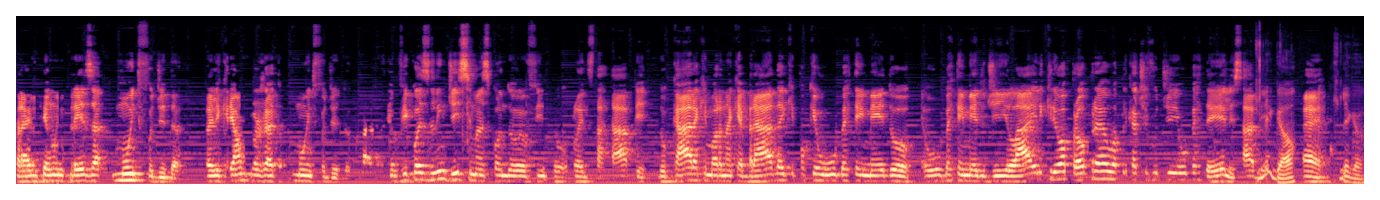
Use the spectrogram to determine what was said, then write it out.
para ele ter uma empresa muito fodida, para ele criar um projeto muito fodido. Eu vi coisas lindíssimas quando eu fiz o plano de startup do cara que mora na quebrada e que porque o Uber tem medo, o Uber tem medo de ir lá, ele criou a própria o aplicativo de Uber dele, sabe? Que legal. É. Que legal.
